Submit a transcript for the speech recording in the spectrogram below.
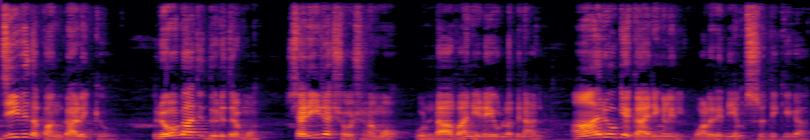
ജീവിത പങ്കാളിക്കോ രോഗാതി ദുരിതമോ ശരീരശോഷണമോ ഉണ്ടാവാൻ ഇടയുള്ളതിനാൽ ആരോഗ്യ കാര്യങ്ങളിൽ വളരെയധികം ശ്രദ്ധിക്കുക.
